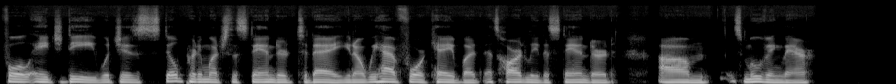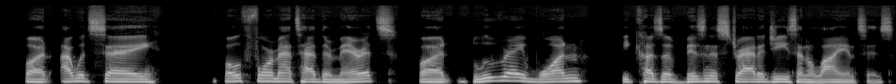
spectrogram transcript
full HD, which is still pretty much the standard today. You know, we have 4K, but that's hardly the standard. Um, it's moving there, but I would say both formats had their merits, but Blu ray won because of business strategies and alliances.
